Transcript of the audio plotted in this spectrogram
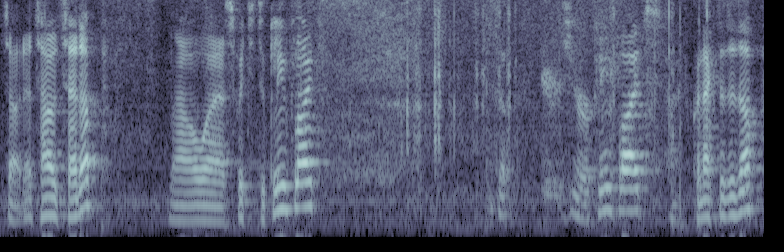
So that's how it's set up. Now uh, switch to CleanFlight. So here's your CleanFlight. I've connected it up.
